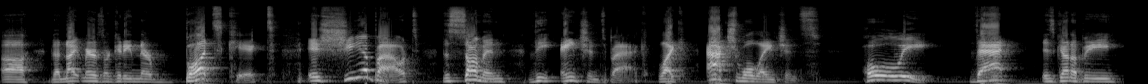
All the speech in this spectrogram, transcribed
uh, the nightmares are getting their butts kicked. Is she about to summon the ancients back? Like actual ancients. Holy, that is gonna be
